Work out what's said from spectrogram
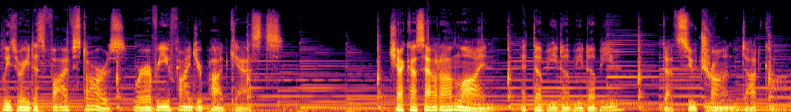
please rate us five stars wherever you find your podcasts. Check us out online at www.soutron.com.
